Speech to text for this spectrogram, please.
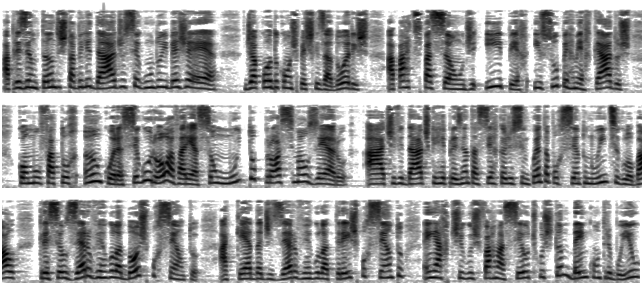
apresentando estabilidade segundo o IBGE. De acordo com os pesquisadores, a participação de hiper e supermercados como fator âncora segurou a variação muito próxima ao zero. A atividade, que representa cerca de 50% no índice global, cresceu 0,2%. A queda de 0,3% em artigos farmacêuticos também contribuiu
